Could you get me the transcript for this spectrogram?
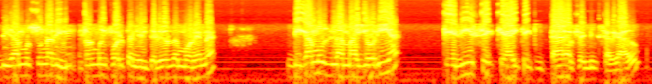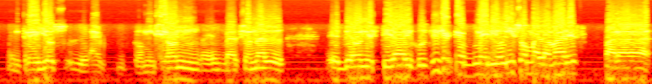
digamos, una división muy fuerte al interior de Morena. Digamos, la mayoría que dice que hay que quitar a Félix Salgado, entre ellos la Comisión eh, Nacional eh, de Honestidad y Justicia, que medio hizo malabares para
